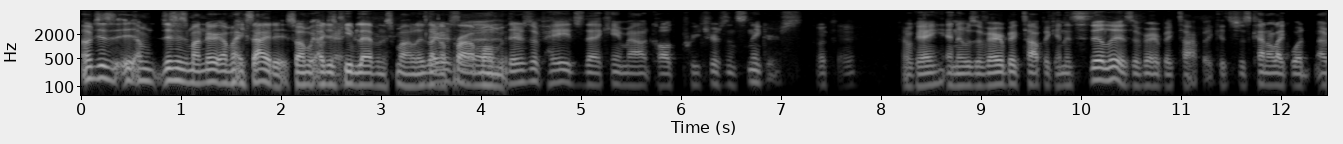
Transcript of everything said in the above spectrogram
I'm just, I'm. This is my nerd. I'm excited, so I'm, I just keep laughing and smiling. It's like a There's proud moment. There's a page that came out called Preachers and Sneakers. Okay. okay and it was a very big topic and it still is a very big topic it's just kind of like what i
